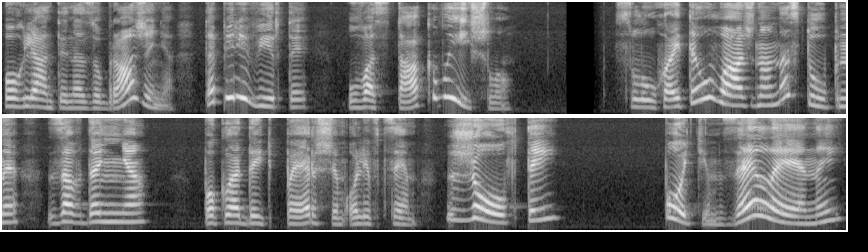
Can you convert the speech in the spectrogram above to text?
Погляньте на зображення та перевірте, у вас так вийшло. Слухайте уважно наступне завдання. Покладіть першим олівцем жовтий, потім зелений,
